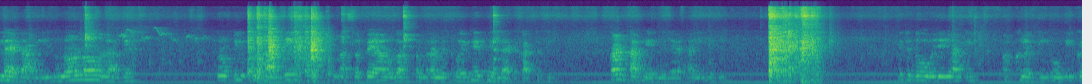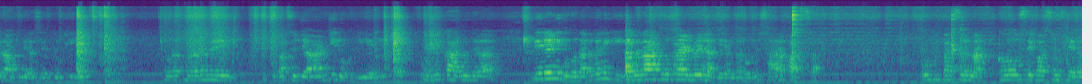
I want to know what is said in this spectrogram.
ਲਾਈਟ ਆ ਗਈ। ਨੌ ਨੌ ਲੱਗ ਗਿਆ। ਰੋਟੀ ਉੱਤੇ ਖਾਧੀ, ਬਸ ਪਿਆ ਨੂੰ 10 15 ਮਿੰਟ ਹੋਏ, ਫਿਰ ਫਿਰ ਲਾਈਟ ਕੱਟਤੀ ਘੰਟਾ ਫਿਰ ਨਹੀਂ ਲਾਈਟ ਆਈ ਹੈਗੀ ਕਿਤੇ 2 ਵਜੇ ਜਾ ਕੇ ਅੱਖ ਲੱਗੀ ਹੋ ਗਈ ਇੱਕ ਰਾਤ ਮੇਰਾ ਸਿਰ ਦੁਖੀ ਗਿਆ। ਥੋੜਾ ਥੋੜਾ ਨਾ ਮੇਰੇ ਇੱਕ ਪਾਸੇ ਜਾੜ ਜੀ ਦੁਖਦੀ ਹੈਗੀ। ਉਹਦੇ ਕਾਰਨ ਮੇਰਾ ਦਿਨੇ ਨਹੀਂ ਦੁਖਦਾ ਪਤਾ ਨਹੀਂ ਕੀ ਗੱਲ ਰਾਤ ਨੂੰ ਪੈਰ ਵੇੜ ਲੱਗ ਜਾਂਦਾ ਰੋਜ਼, ਸਾਰਾ ਪਾਸਾ। ਉਹੀ ਪਾਸੇ ਨੱਕ, ਉਸੇ ਪਾਸੇ ਸਿਰ।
